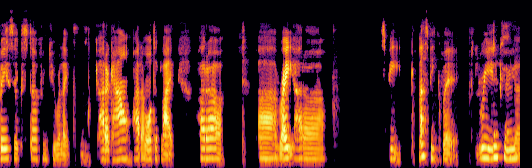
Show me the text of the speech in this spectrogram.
basic stuff in Cuba, like how to count, how to multiply, how to uh write, how to speak. Not speak, but read. Okay.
